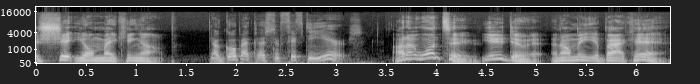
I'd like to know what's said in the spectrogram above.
shit you're making up. Now go back less than 50 years. I don't want to. You do it, and I'll meet you back here.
